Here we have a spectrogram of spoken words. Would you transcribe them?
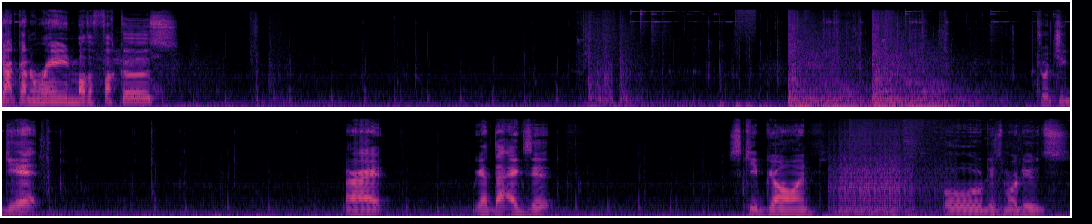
Shotgun rain, motherfuckers. That's what you get. Alright. We got the exit. Just keep going. Oh, there's more dudes.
